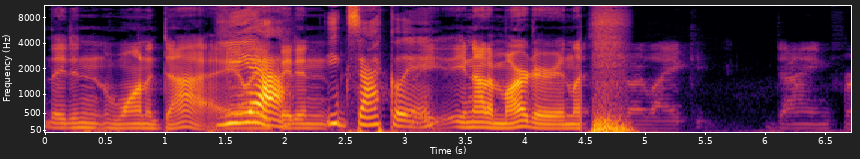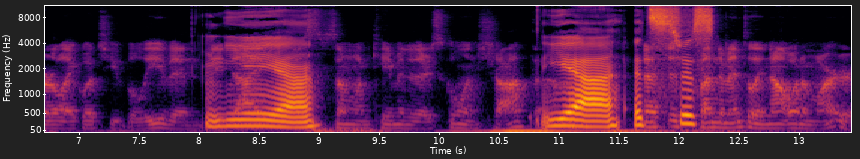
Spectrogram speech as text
they didn't want to die. Like, yeah, they didn't exactly. You're not a martyr unless you are like dying for like what you believe in. Died Yeah. because Someone came into their school and shot them. Yeah, it's just, just fundamentally not what a martyr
